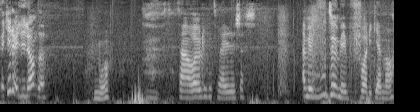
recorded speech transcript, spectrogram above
C'est qui le Leland Moi C'est un relou, tu vas aller les chercher. Ah mais vous deux, mais pff, les gamins.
